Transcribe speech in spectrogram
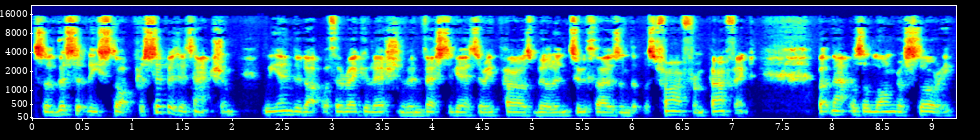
So this at least stopped precipitate action. We ended up with a regulation of investigatory powers bill in 2000 that was far from perfect, but that was a longer story.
